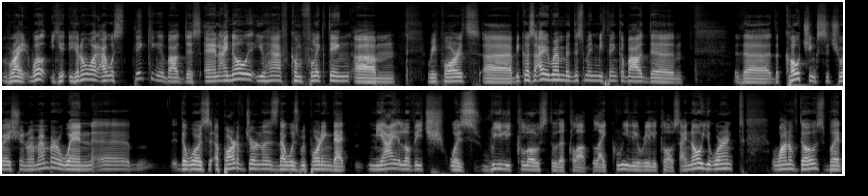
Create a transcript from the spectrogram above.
Right. Well, you, you know what? I was thinking about this, and I know you have conflicting um, reports uh, because I remember this made me think about the the the coaching situation. Remember when uh, there was a part of journalists that was reporting that Mihajlovic was really close to the club, like really, really close. I know you weren't one of those, but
